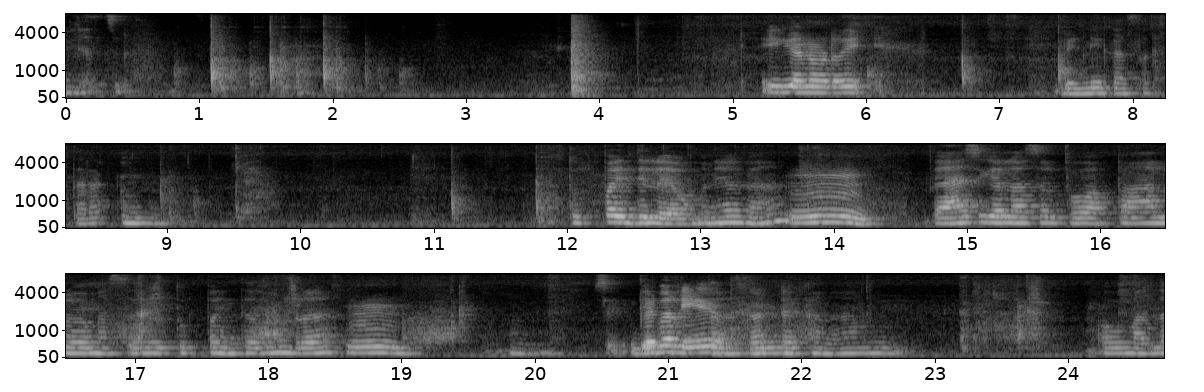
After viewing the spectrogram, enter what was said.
ಇಲ್ಲಿ ಹಚ್ಚು. ಈಗ ನೋಡ್ರಿ ಬೆಣ್ಣೆ ಕಾಸಾಕ್ತಾರ ತುಪ್ಪ ಇದ್ದಿಲ್ಲ ಯಾವ ಮನ್ಯಾಗ? ಹ್ಞೂ ಬ್ಯಾಸಿಗೆಲ್ಲ ಸ್ವಲ್ಪ ಅಪ್ಪ ಹಾಲು ಮೊಸರು ತುಪ್ಪ ಇಂಥದ್ರ ಅವು ಮೊದ್ಲ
